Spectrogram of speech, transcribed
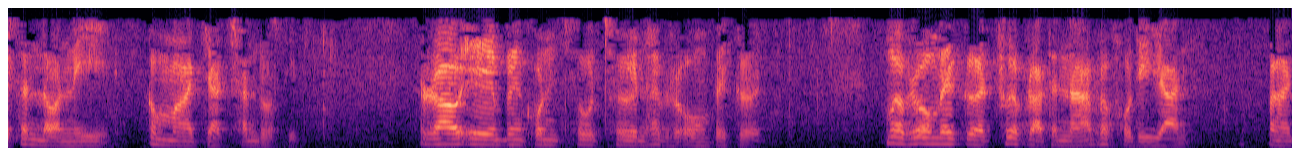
สสันดรนนี้ ก็มาจากชั้นดุสิตเราเองเป็นคนสูเชิญให้พระองค์ไปเกิด เมื่อพระองค์ไปเกิดเพื่อปรารถนาพระโพธิญาณอาจ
